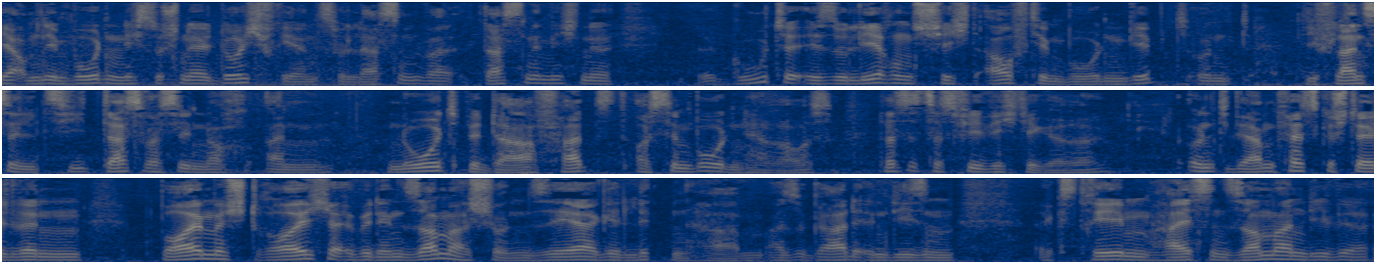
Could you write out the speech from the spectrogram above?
ja, um den Boden nicht so schnell durchfrieren zu lassen, weil das nämlich eine gute Isolierungsschicht auf dem Boden gibt und die Pflanze zieht das, was sie noch an Notbedarf hat, aus dem Boden heraus. Das ist das viel Wichtigere. Und wir haben festgestellt, wenn Bäume, Sträucher über den Sommer schon sehr gelitten haben, also gerade in diesen extrem heißen Sommern, die wir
